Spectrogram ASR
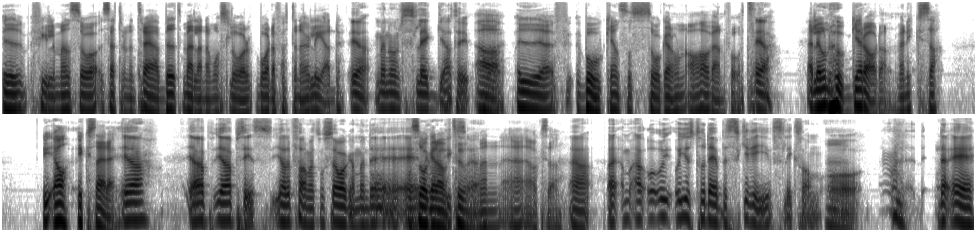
I filmen så sätter hon en träbit mellan dem och slår båda fötterna ur led. ja, med någon slägga typ. Ja, i eh, boken så sågar hon av en fot. Ja, Eller hon hugger av den med en yxa. Ja, yxa är det. ja, ja, ja precis. Jag hade för mig att hon sågar men det är... Hon sågar av yxa, ja. tummen eh, också. Ja, och, och just hur det beskrivs liksom. Mm. Och det är,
